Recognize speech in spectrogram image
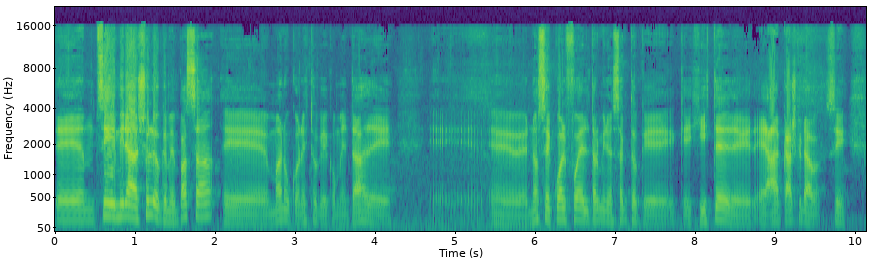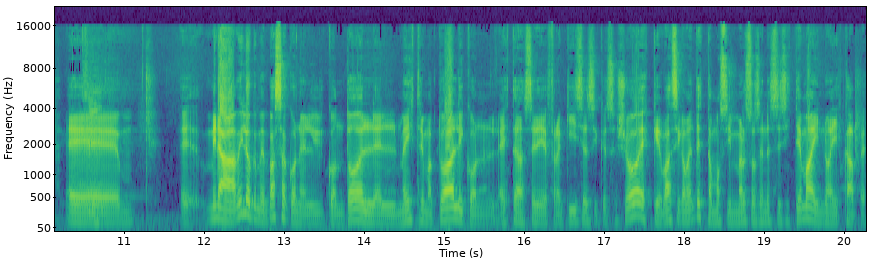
Eh, sí, mira, yo lo que me pasa, eh, Manu, con esto que comentabas de... Eh, no sé cuál fue el término exacto que, dijiste, de, ah, cash grab, sí. sí. Eh, mira, a mí lo que me pasa con el con todo el, mainstream actual y con esta serie de franquicias y qué sé yo es que básicamente estamos inmersos en ese sistema y no hay escape.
